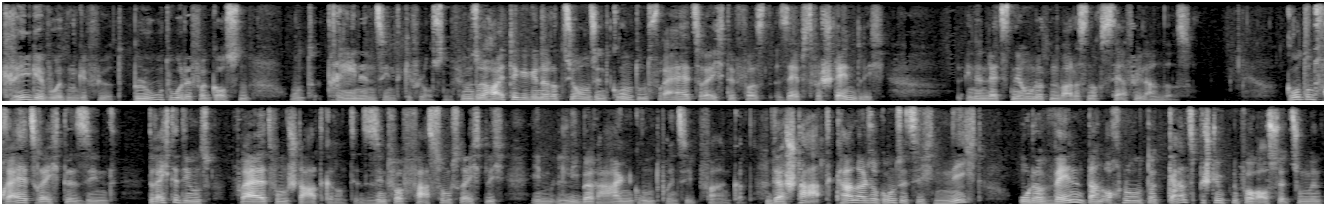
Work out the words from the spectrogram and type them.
Kriege wurden geführt, Blut wurde vergossen und Tränen sind geflossen. Für unsere heutige Generation sind Grund- und Freiheitsrechte fast selbstverständlich. In den letzten Jahrhunderten war das noch sehr viel anders. Grund- und Freiheitsrechte sind Rechte, die uns Freiheit vom Staat garantieren. Sie sind verfassungsrechtlich im liberalen Grundprinzip verankert. Der Staat kann also grundsätzlich nicht oder wenn, dann auch nur unter ganz bestimmten Voraussetzungen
